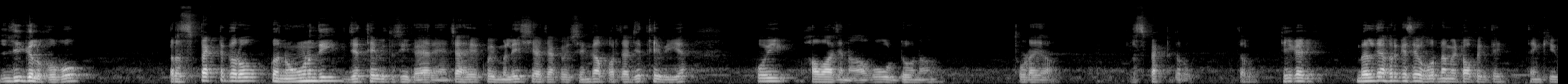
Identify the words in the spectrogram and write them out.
ਲੀਗਲ ਹੋਵੋ। ਰਿਸਪੈਕਟ ਕਰੋ ਕਾਨੂੰਨ ਦੀ, ਜਿੱਥੇ ਵੀ ਤੁਸੀਂ ਰਹਿ ਰਹੇ ਆ, ਚਾਹੇ ਕੋਈ ਮਲੇਸ਼ੀਆ ਜਾਂ ਕੋਈ ਸਿੰਗਾਪੁਰ ਜਾਂ ਜਿੱਥੇ ਵੀ ਹੈ ਕੋਈ ਹਵਾ 'ਚ ਨਾ ਉਹ ਉੱਡੋ ਨਾ ਥੋੜਾ ਜਿਹਾ ਰਿਸਪੈਕਟ ਕਰੋ। ਚਲੋ, ਠੀਕ ਹੈ ਜੀ। ਮਿਲਦੇ ਆ ਫਿਰ ਕਿਸੇ ਹੋਰ ਨਵੇਂ ਟੌਪਿਕ ਤੇ। ਥੈਂਕ ਯੂ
